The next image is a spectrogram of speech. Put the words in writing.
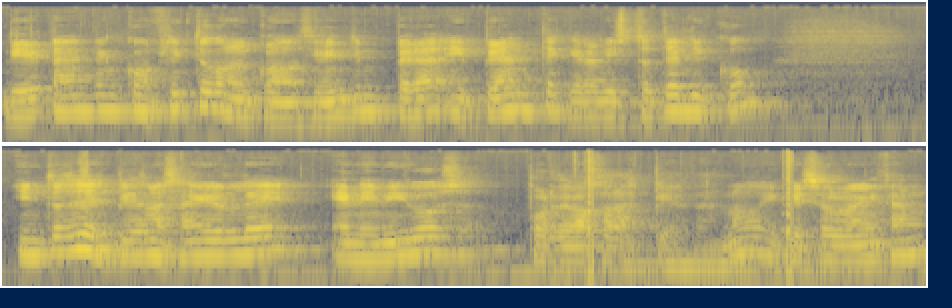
directamente en conflicto con el conocimiento imperante que era aristotélico y entonces empiezan a salirle enemigos por debajo de las piernas, ¿no? Y que se organizan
